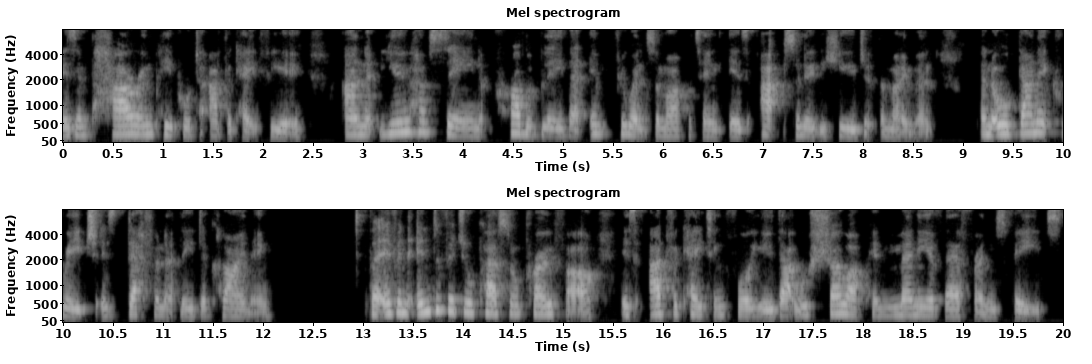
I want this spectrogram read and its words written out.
is empowering people to advocate for you. And you have seen probably that influencer marketing is absolutely huge at the moment, and organic reach is definitely declining. But if an individual personal profile is advocating for you, that will show up in many of their friends' feeds,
